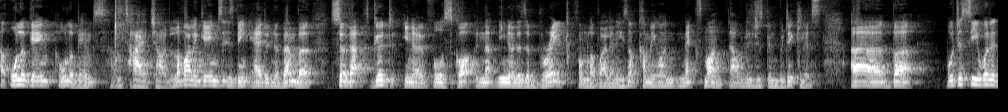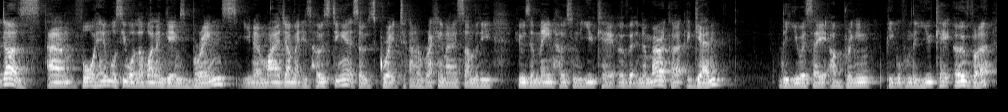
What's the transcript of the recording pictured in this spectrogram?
All of game, all of games. I'm tired, child. Love Island Games is being aired in November, so that's good. You know, for Scott, and that you know, there's a break from Love Island. He's not coming on next month. That would have just been ridiculous. Uh, but we'll just see what it does um, for him. We'll see what Love Island Games brings. You know, Maya Jama is hosting it, so it's great to kind of recognize somebody who's a main host from the UK over in America. Again, the USA are bringing people from the UK over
